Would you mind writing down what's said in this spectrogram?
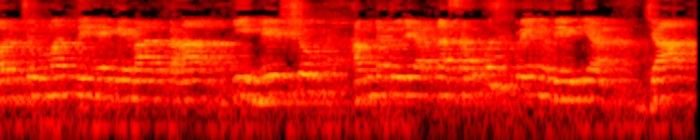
और चुम्बन देने के बाद कहा कि, हे शुभ, हमने तुझे अपना सब कुछ प्रेम दे दिया। जा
